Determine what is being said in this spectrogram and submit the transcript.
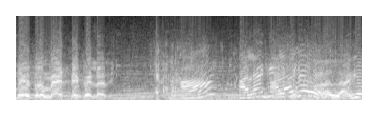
మేమిద్దరం మ్యాట్నీకి వెళ్ళాలి ఆ, అలాగే. అలాగే.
